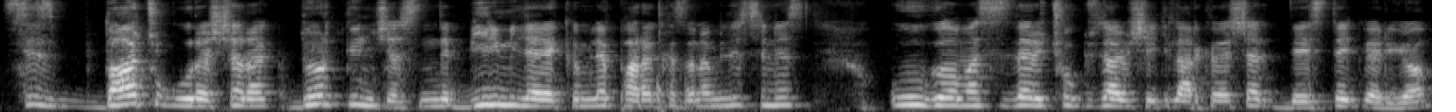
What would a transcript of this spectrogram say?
Siz daha çok uğraşarak 4 gün içerisinde 1 milyar yakın bile para kazanabilirsiniz. Uygulama sizlere çok güzel bir şekilde arkadaşlar destek veriyor.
